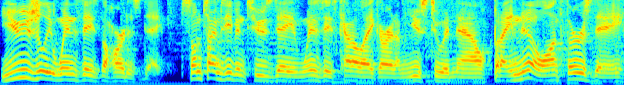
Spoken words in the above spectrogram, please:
Usually Wednesday's the hardest day. Sometimes even Tuesday, and Wednesday's kind of like, all right, I'm used to it now. But I know on Thursday,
